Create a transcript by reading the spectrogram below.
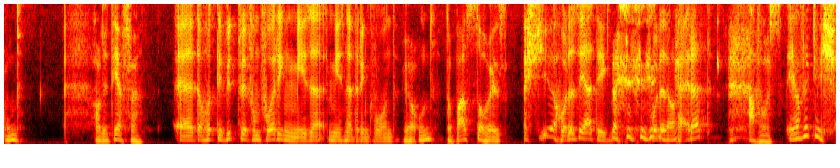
Und? Hat er dürfen? Äh, da hat die Witwe vom vorigen Meser, Mesner drin gewohnt. Ja, und? Da passt doch alles. Hat er sie auch Ding? Hat er es Ja. geheiratet? Ah, was? Ja, wirklich.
